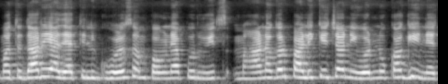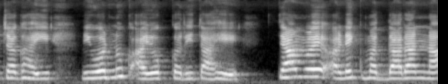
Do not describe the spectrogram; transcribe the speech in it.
मतदार याद्यातील घोळ संपवण्यापूर्वीच महानगरपालिकेच्या निवडणुका घेण्याच्या घाई निवडणूक आयोग करीत आहे. त्यामुळे अनेक मतदारांना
